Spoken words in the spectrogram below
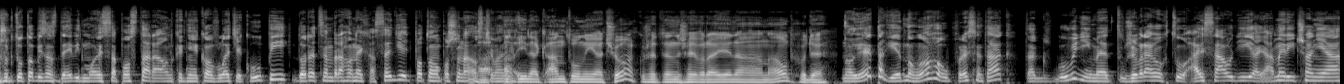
Že kto to by sa David Moyes sa postará, on keď niekoho v lete kúpi, do decembra ho nechá sedieť, potom ho pošle na hostovanie. A, a inak Antonia čo? Akože ten že vraj je na, na odchode. No je tak jednou nohou, presne tak. Tak uvidíme, že vraj ho chcú aj Saudi, aj Američania,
